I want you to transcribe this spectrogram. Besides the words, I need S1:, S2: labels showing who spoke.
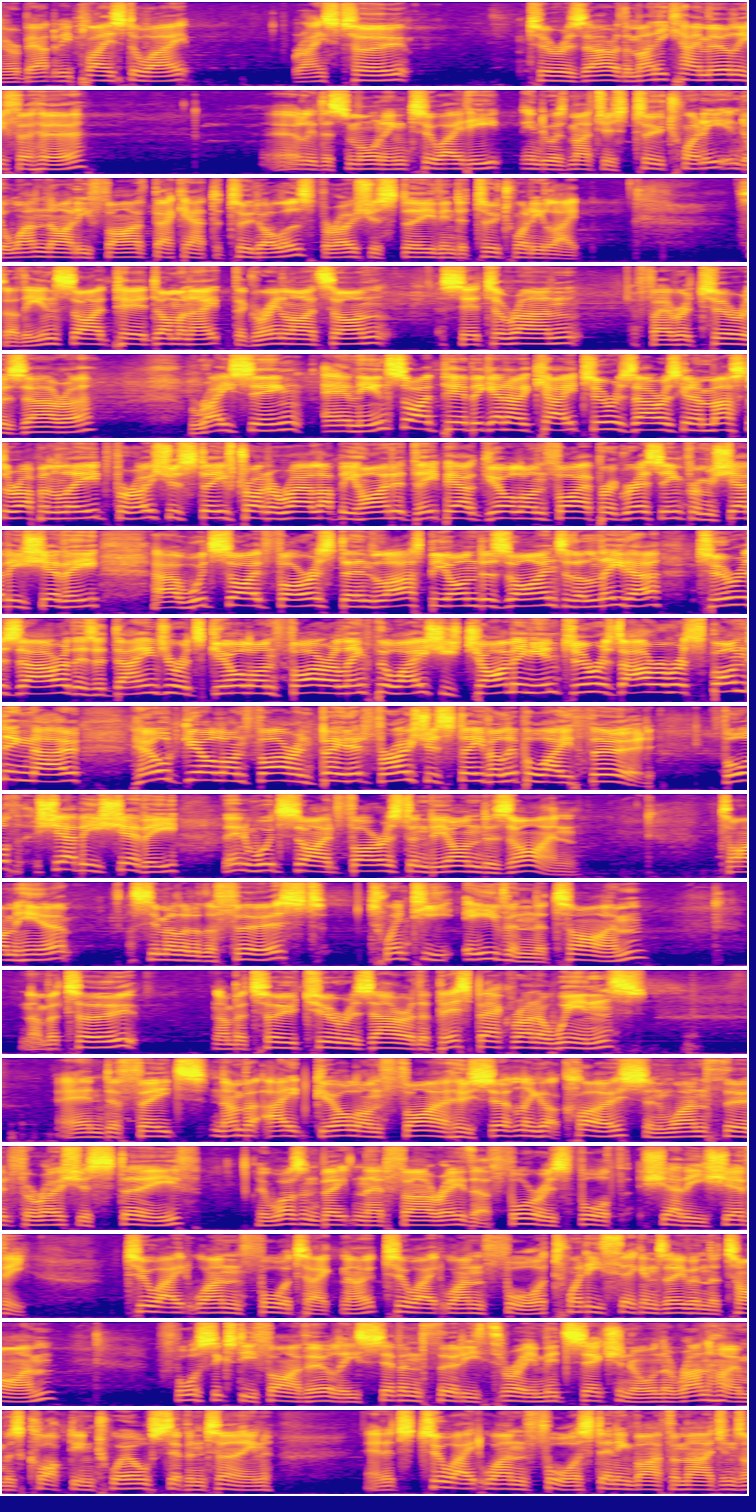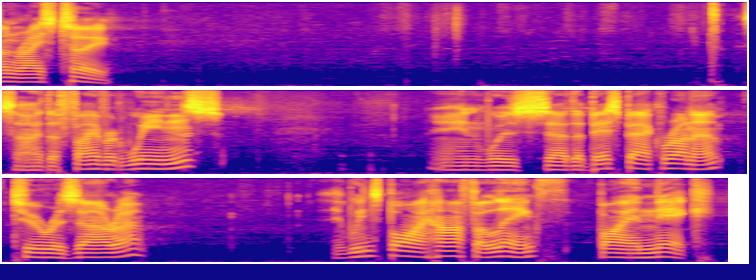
S1: They're about to be placed away. Race two Turazara. The money came early for her. Early this morning, 280 into as much as 220 into 195, back out to $2. Ferocious Steve into 220 late. So the inside pair dominate. The green light's on. Set to run. Favourite Turazara racing, and the inside pair began okay. Turazara is going to muster up and lead. Ferocious Steve tried to rail up behind it. Deep Out Girl on Fire progressing from Shabby Chevy. Uh, Woodside Forest and last beyond design to the leader, Turazara. There's a danger. It's Girl on Fire a length away. She's chiming in. Turazara responding though. Held Girl on Fire and beat it. Ferocious Steve a lip away third. Fourth, Shabby Chevy. Then Woodside Forest and Beyond Design. Time here similar to the first. 20 even the time. Number two, number two, Turazara, the best back runner wins and defeats number eight, Girl on Fire, who certainly got close, and one third, Ferocious Steve, who wasn't beaten that far either. Four is fourth, Shabby Chevy. 2814, take note, 2814, 20 seconds even the time. 465 early, 733 mid-sectional, and the run home was clocked in 12.17, and it's 2814 standing by for margins on race two. So the favourite wins and was uh, the best back runner Turazara. It wins by half a length by a neck.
